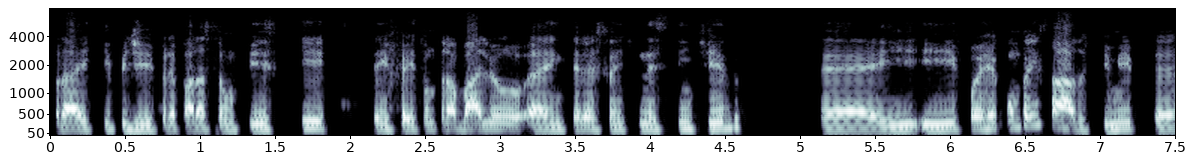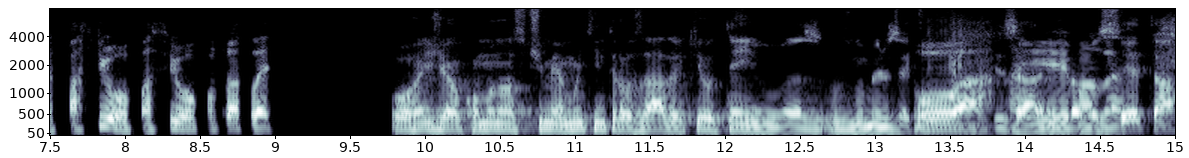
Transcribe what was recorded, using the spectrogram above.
para a equipe de preparação física que tem feito um trabalho é, interessante nesse sentido é, e, e, foi recompensado. O time é, passeou, passeou contra o Atlético. Ô, Rangel, como o nosso time é muito entrosado aqui, eu tenho as, os números aqui para você, tá?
